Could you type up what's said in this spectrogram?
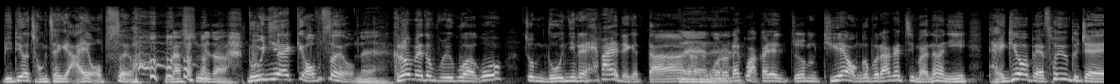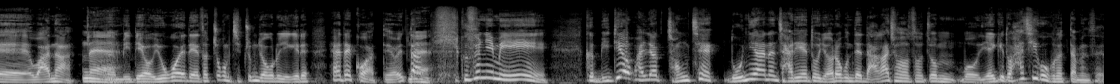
미디어 정책이 아예 없어요. 맞습니다. 논의할 게 없어요. 네. 그럼에도 불구하고 좀 논의를 해봐야 되겠다라는 네네. 거를 했고 아까 좀 뒤에 언급을 하겠지만은 이 대기업의 소유 규제 완화 네. 미디어 요거에 대해서 조금 집중적으로 얘기를 해야 될 것 같아요. 일단 네. 교수님이 그 미디어 관련 정책 논의하는 자리에도 여러 군데 나가셔서 좀 뭐 얘기도 하시고 그랬다면서요.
